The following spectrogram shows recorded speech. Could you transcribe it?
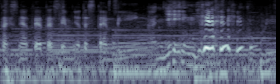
tesnya teh tes simnya teh standing. Anjing. Anjing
